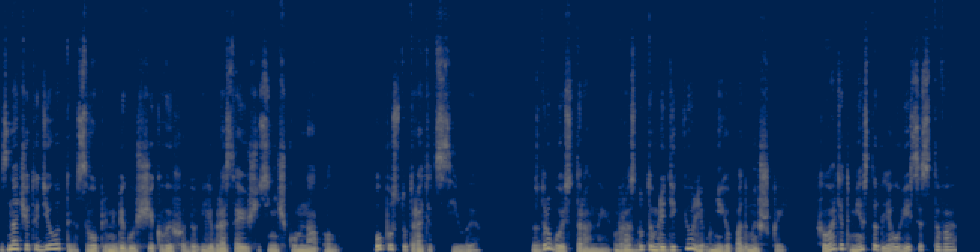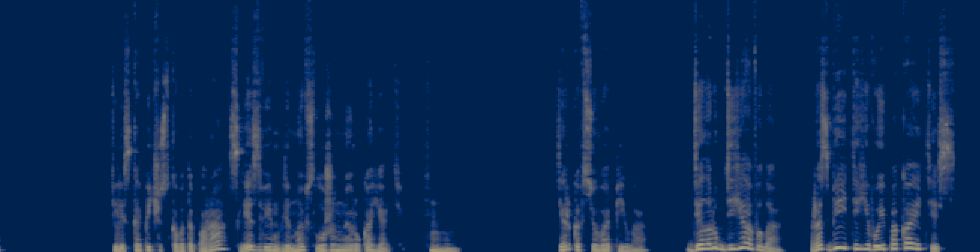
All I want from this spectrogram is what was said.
Значит, идиоты, с воплями бегущие к выходу или бросающиеся ничком на пол, попусту тратят силы. С другой стороны, в раздутом редикюле у нее под мышкой хватит места для увесистого телескопического топора с лезвием длиной в сложенную рукоять. Хм. Терка все вопила. «Дело рук дьявола! Разбейте его и покайтесь!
